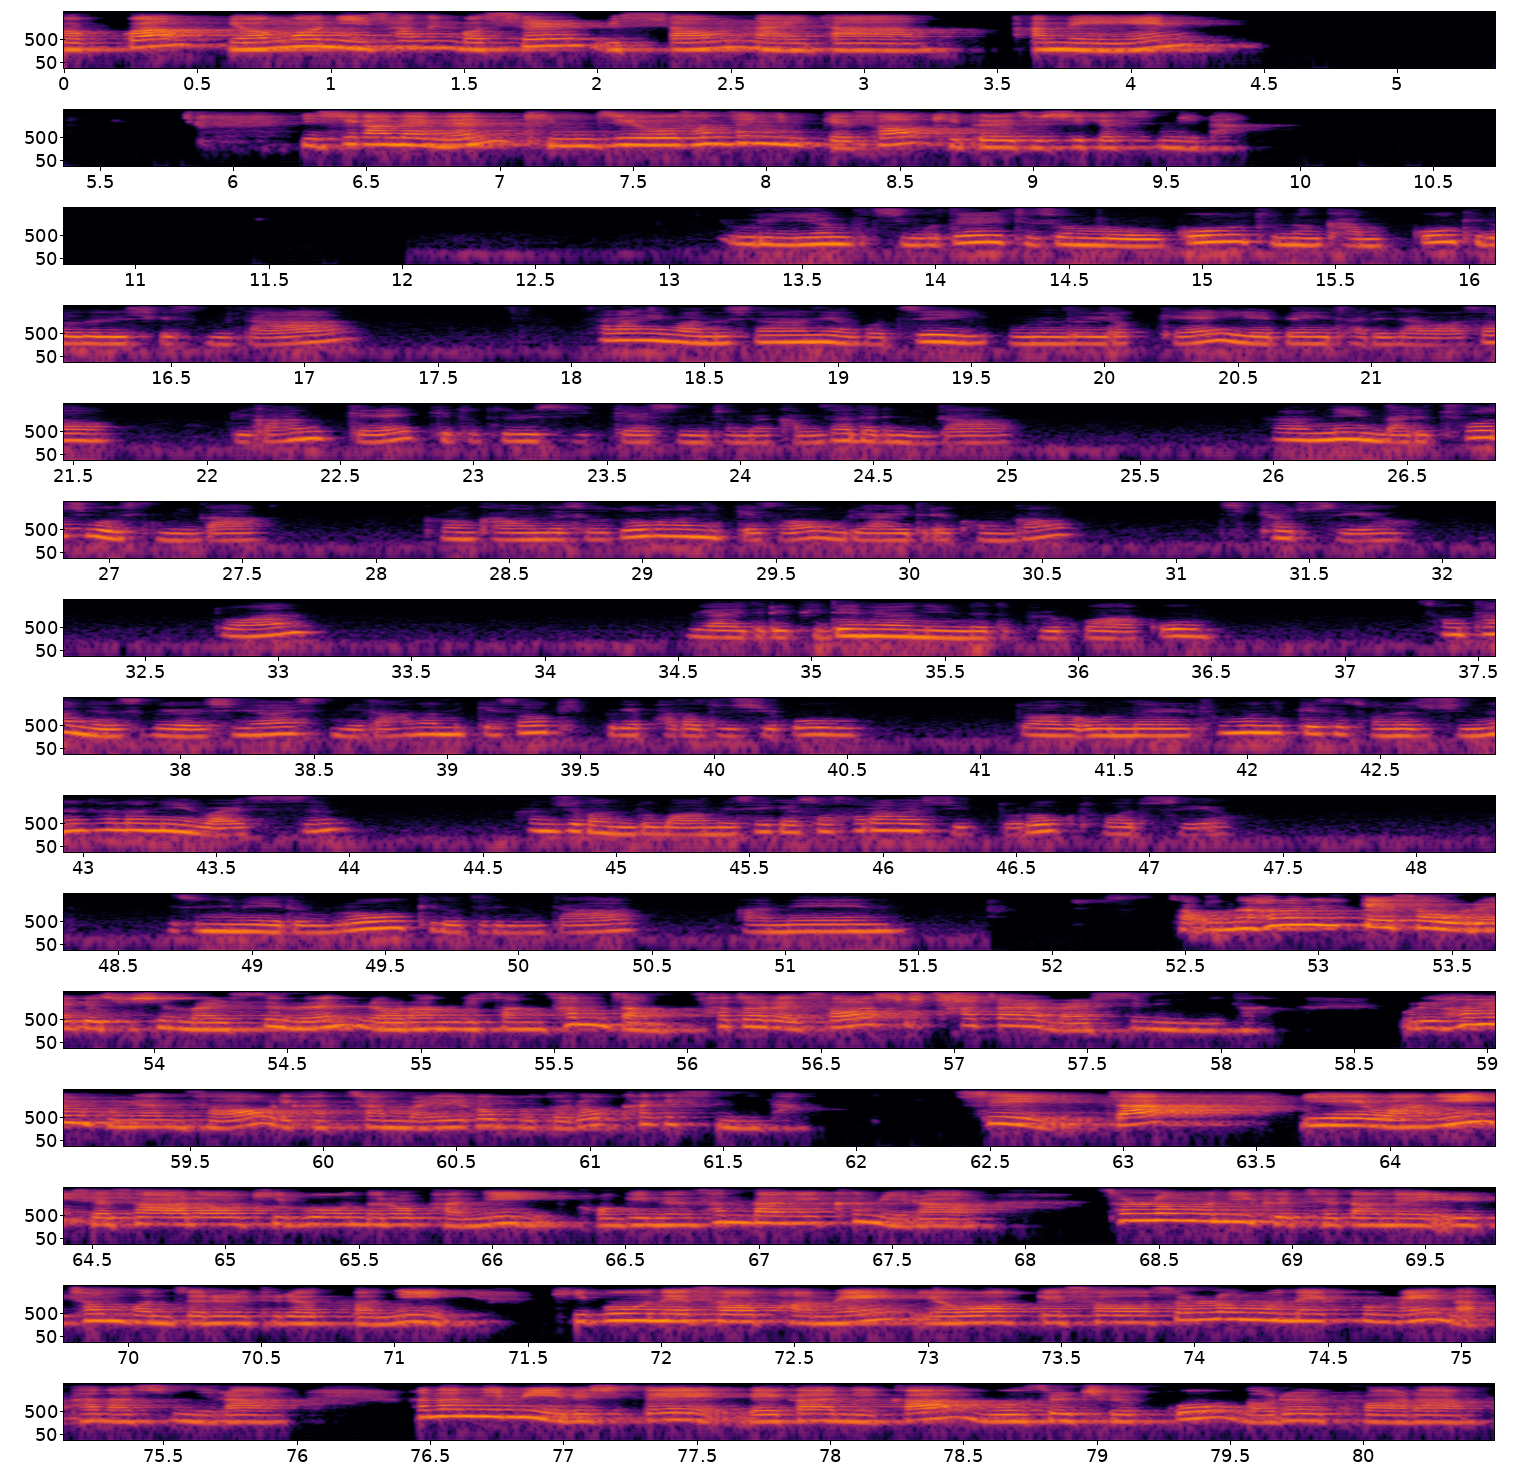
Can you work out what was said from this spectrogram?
것과 영원히 사는 것을 믿사옵나이다. 아멘. 이 시간에는 김지호 선생님께서 기도해 주시겠습니다. 우리 유연부 친구들 두 손 모으고 두 눈 감고 기도드리시겠습니다. 사랑이 많으신 하나님 아버지, 오늘도 이렇게 예배의 자리 잡아서 우리가 함께 기도드릴 수 있게 하시니 정말 감사드립니다. 하나님, 날이 추워지고 있습니다. 그런 가운데서도 하나님께서 우리 아이들의 건강 지켜주세요. 또한 우리 아이들이 비대면인데도 불구하고 성탄 연습을 열심히 하였습니다. 하나님께서 기쁘게 받아주시고 또한 오늘 총무님께서 전해주시는 하나님의 말씀 한 주간도 마음에 새겨서 살아갈 수 있도록 도와주세요. 예수님의 이름으로 기도드립니다. 아멘. 자, 오늘 하나님께서 우리에게 주신 말씀은 열왕기상 3장 4절에서 14절 말씀입니다. 우리 화면 보면서 우리 같이 한번 읽어보도록 하겠습니다. 시작! 이에 왕이 제사하러 기브온으로 가니 거기는 산당이 큼이라 솔로몬이 그 제단에 일천 번제를 드렸더니 기브온에서 밤에 여호와께서 솔로몬의 꿈에 나타나시니라 하나님이 이르시되 내가 네가 무엇을 줄고 너를 구하라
